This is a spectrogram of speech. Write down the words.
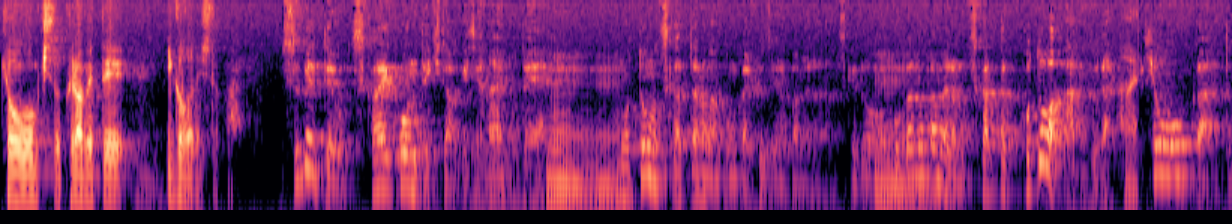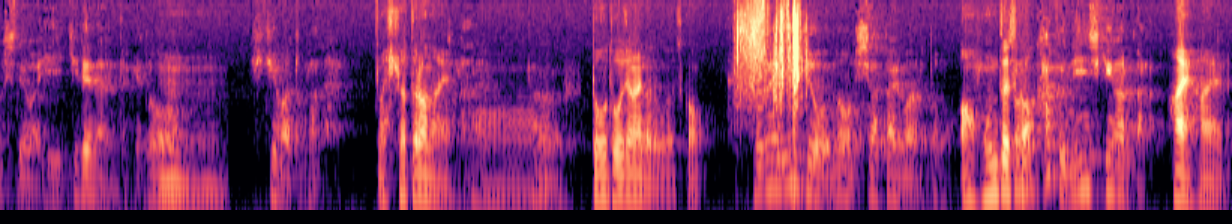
競合機種と比べていかがでしたか、全てを使い込んできたわけじゃないので、うんうん。最も使ったのが今回風情のカメラなんですけど、うん。他のカメラも使ったことはあるぐらい、はい。評価としては言い切れないんだけど、うんうん。引けは取らない。あ引きは取らない。取らない。同等じゃないかってことですか？それ以上の被写体もあると思う。あ本当ですそのか各認識があるから、はいはい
